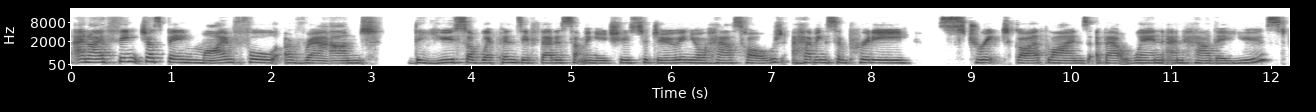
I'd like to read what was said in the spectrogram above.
And I think just being mindful around the use of weapons, if that is something you choose to do in your household, having some pretty strict guidelines about when and how they're used,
